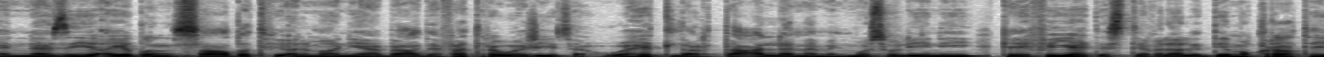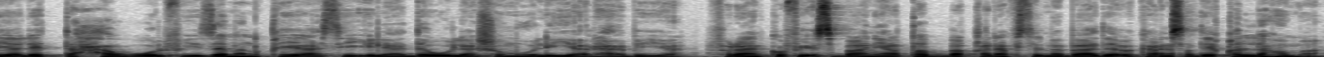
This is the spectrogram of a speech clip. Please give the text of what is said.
النازية أيضا صعدت في ألمانيا بعد فترة وجيزة وهتلر تعلم من موسوليني كيفية استغلال الديمقراطية للتحول في زمن قياسي إلى دولة شمولية إرهابية. فرانكو في إسبانيا طبق نفس المبادئ وكان صديقا لهما.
